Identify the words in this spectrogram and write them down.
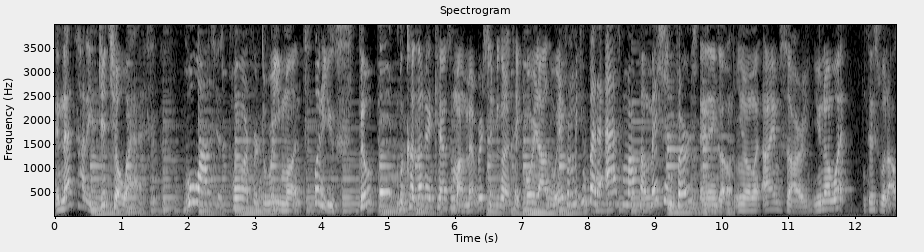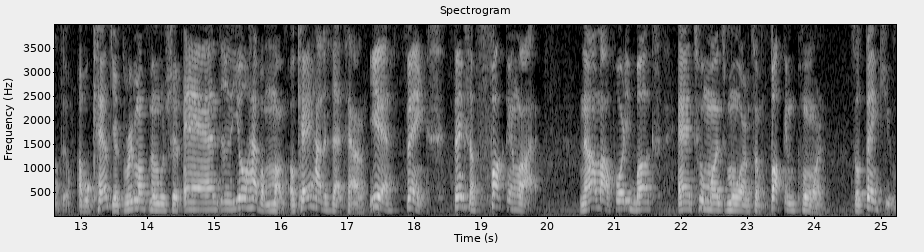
And that's how they get your ass. Who watches porn for three months? What are you, stupid? Because I didn't cancel my membership, you're gonna take $40 away from me? You better ask for my permission first. And then go, you know what, I am sorry. You know what? This is what I'll do. I will cancel your three month membership and uh, you'll have a month, okay? How does that sound? Yeah, thanks. Thanks a fucking lot. Now I'm out 40 bucks and two months more of some fucking porn. So thank you.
